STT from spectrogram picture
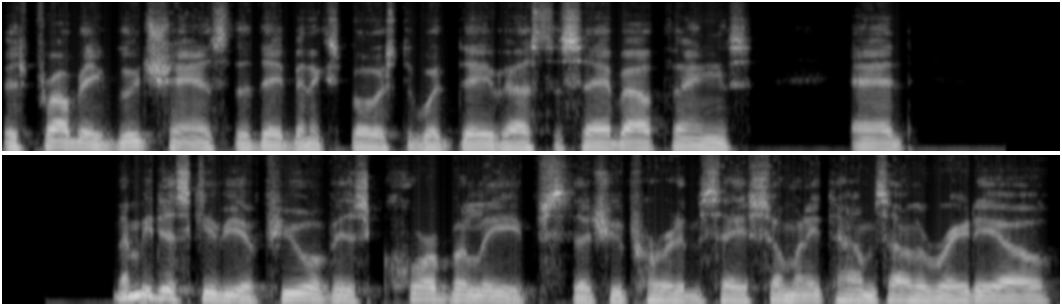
there's probably a good chance that they've been exposed to what Dave has to say about things. And let me just give you a few of his core beliefs that you've heard him say so many times on the radio.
